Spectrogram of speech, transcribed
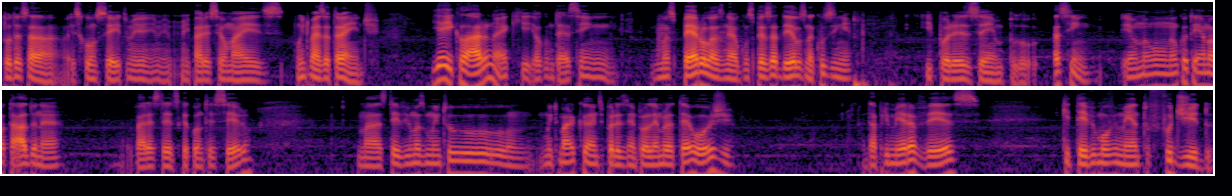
Todo essa, esse conceito me, me, pareceu mais, muito mais atraente. E aí, claro, né, que acontecem algumas pérolas, né, alguns pesadelos na cozinha. E, por exemplo, assim, eu não, não que eu tenha notado, né, várias tretas que aconteceram, mas teve umas muito, muito marcantes. Por exemplo, eu lembro até hoje da primeira vez que teve um movimento fudido.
